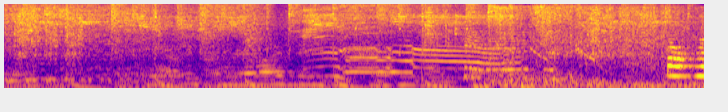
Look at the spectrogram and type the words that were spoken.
I just realized that he's preferably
